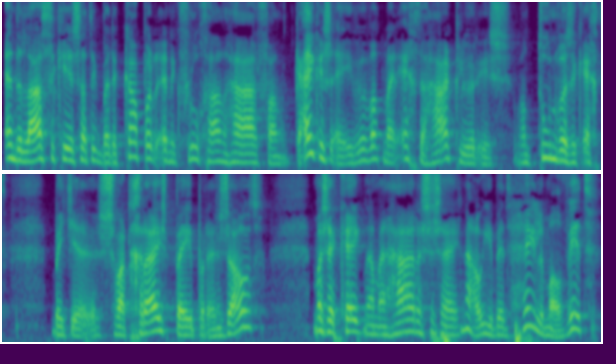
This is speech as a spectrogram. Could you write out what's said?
En de laatste keer zat ik bij de kapper en ik vroeg aan haar van... kijk eens even wat mijn echte haarkleur is. Want toen was ik echt een beetje zwart-grijs, peper en zout. Maar zij keek naar mijn haar en ze zei... nou, je bent helemaal wit.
